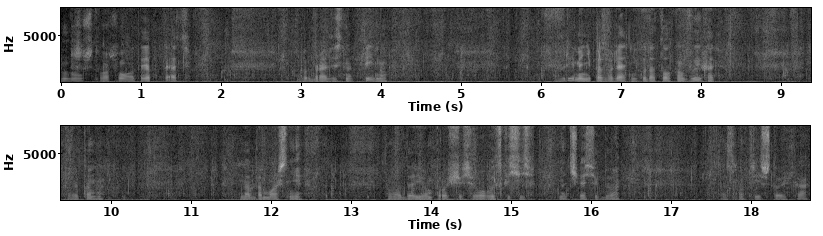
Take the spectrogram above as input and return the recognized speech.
Ну что ж, вот и опять выбрались на пину. Время не позволяет никуда толком выехать. Поэтому на домашний водоем проще всего выскочить на часик-два. Посмотреть, что и как.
